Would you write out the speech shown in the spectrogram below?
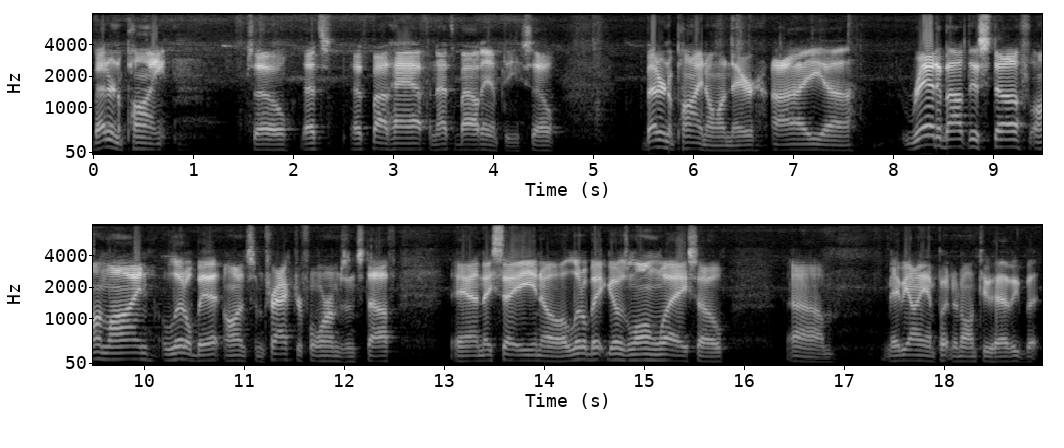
better than a pint. So that's that's about half, and that's about empty. So better than a pint on there. I uh, read about this stuff online a little bit on some tractor forums and stuff, and they say you know a little bit goes a long way. So um, maybe I am putting it on too heavy, but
